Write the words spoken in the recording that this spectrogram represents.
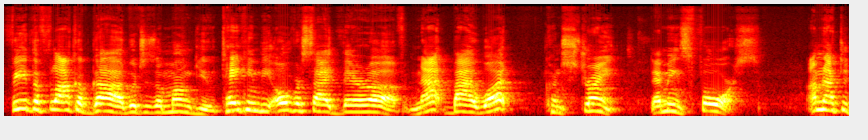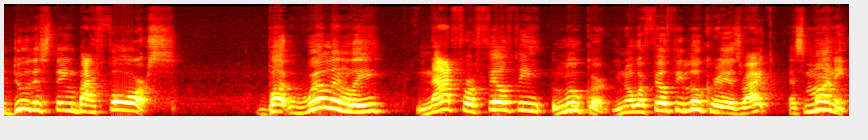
Feed the flock of God which is among you, taking the oversight thereof, not by what? Constraint. That means force. I'm not to do this thing by force, but willingly not for filthy lucre. You know what filthy lucre is, right? That's money.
